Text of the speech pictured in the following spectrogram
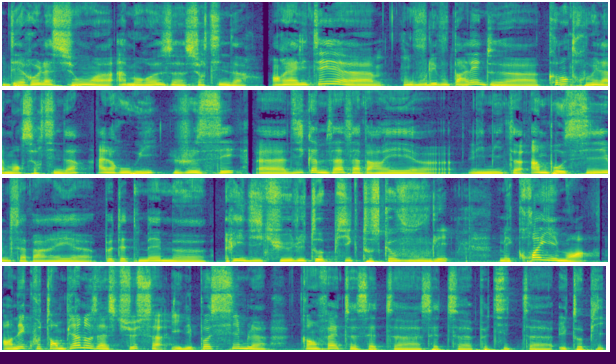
des relations euh, amoureuses sur Tinder. En réalité, euh, on voulait vous parler de euh, comment trouver l'amour sur Tinder. Alors oui, je sais, dit comme ça, ça paraît limite impossible, ça paraît peut-être même ridicule, utopique, tout ce que vous voulez. Mais croyez-moi, en écoutant bien nos astuces, il est possible qu'en fait cette petite utopie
